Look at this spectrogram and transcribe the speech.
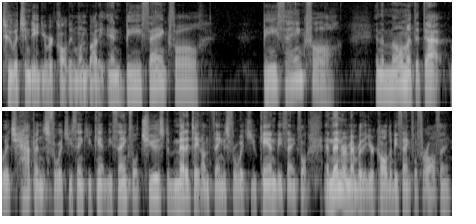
To which indeed you were called in one body, and be thankful. Be thankful. In the moment that that which happens for which you think you can't be thankful, choose to meditate on things for which you can be thankful, and then remember that you're called to be thankful for all things.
